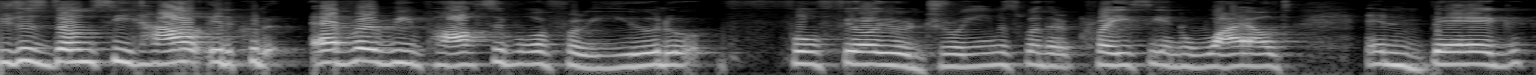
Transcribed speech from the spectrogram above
you just don't see how it could ever be possible for you to fulfill your dreams when they're crazy and wild and big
